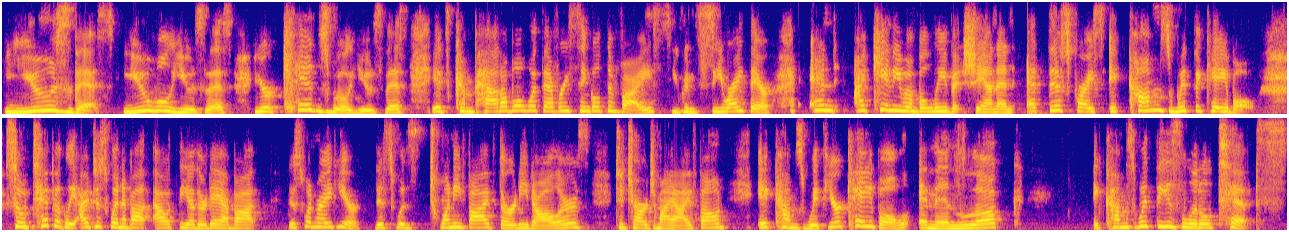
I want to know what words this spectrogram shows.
Use this. You will use this. Your kids will use this. It's compatible with every single device. You can see right there. And I can't even believe believe it, Shannon, at this price, it comes with the cable. So typically, I just went about out the other day, I bought this one right here. This was $25, $30 to charge my iPhone. It comes with your cable, and then look, it comes with these little tips.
